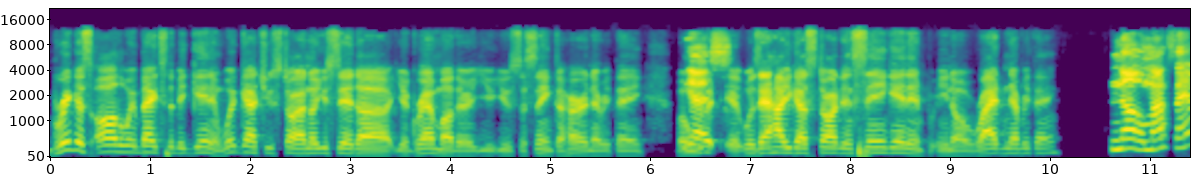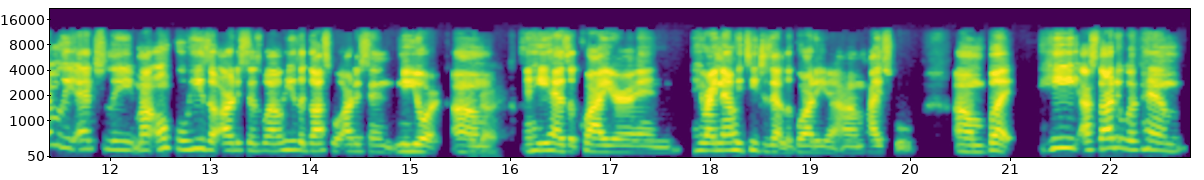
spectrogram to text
bring us all the way back to the beginning. What got you started? I know you said uh, your grandmother you used to sing to her and everything, but yes. what, was that how you got started in singing and you know writing everything? No, my family actually, my uncle, he's an artist as well. He's a gospel artist in New York. Um, okay. and he has a choir and he right now he teaches at LaGuardia um, High School. Um, but he I started with him.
